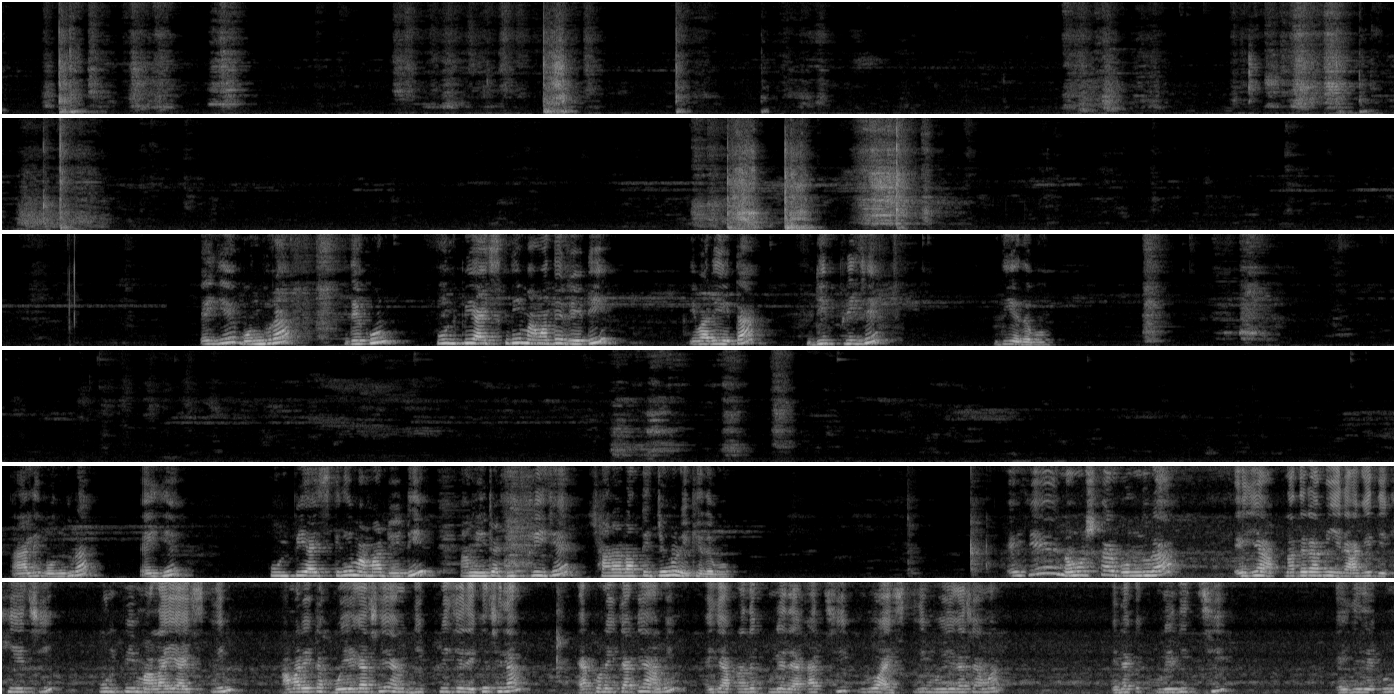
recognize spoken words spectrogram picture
এই যে বন্ধুরা, দেখুন, কুলপি আইসক্রিম আমাদের রেডি এবারে এটা ডিপ ফ্রিজে দিয়ে দেব। তাহলে বন্ধুরা, এই যে কুলপি আইসক্রিম আমার রেডি আমি এটা ডিপ ফ্রিজে সারা রাতের জন্য রেখে দেব। এই যে, নমস্কার বন্ধুরা। এই যে আপনাদের আমি এর আগে দেখিয়েছি কুলপি মালাই আইসক্রিম আমার এটা হয়ে গেছে, আমি ডিপ ফ্রিজে রেখেছিলাম। এখন এটাকে আমি, এই যে আপনাদের খুলে দেখাচ্ছি, পুরো আইসক্রিম হয়ে গেছে আমার। এটাকে খুলে দিচ্ছি। এই যে দেখুন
